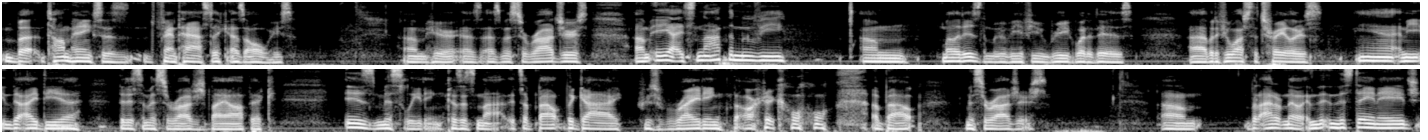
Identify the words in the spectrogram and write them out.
but Tom Hanks is fantastic as always. Um, here as as Mr. Rogers. Um, yeah, it's not the movie. Um, well, it is the movie if you read what it is. Uh, but if you watch the trailers, yeah, and the idea that it's a Mr. Rogers biopic is misleading because it's not. It's about the guy who's writing the article about Mr. Rogers but I don't know. In, th- in this day and age,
